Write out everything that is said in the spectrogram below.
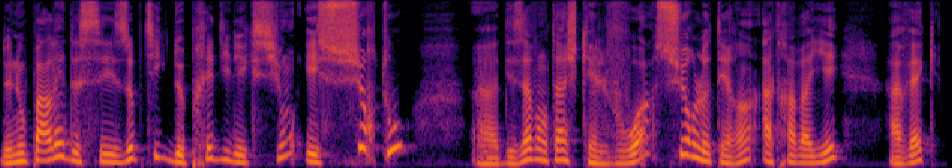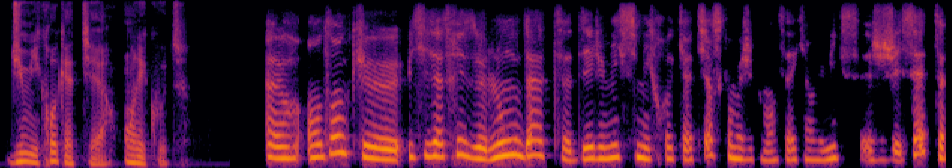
de nous parler de ses optiques de prédilection et surtout euh, des avantages qu'elle voit sur le terrain à travailler avec du micro 4 tiers. On l'écoute. Alors, en tant qu'utilisatrice de longue date des Lumix Micro 4 tiers, parce que moi j'ai commencé avec un Lumix G7,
